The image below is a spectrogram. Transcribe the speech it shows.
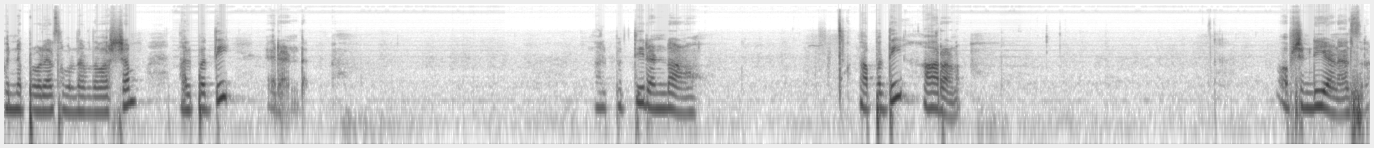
പുനഃപ്രവേല സമ്മേളന വർഷം നാൽപ്പത്തി രണ്ട് നാൽപ്പത്തി രണ്ടാണോ നാൽപ്പത്തി ആറാണ്. ഓപ്ഷൻ ഡി ആണ് ആൻസർ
